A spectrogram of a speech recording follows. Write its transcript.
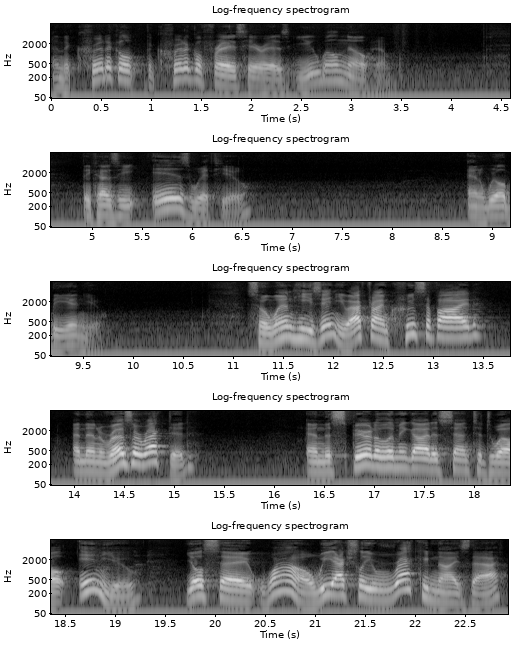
And the critical, the critical phrase here is you will know him because he is with you and will be in you. So when he's in you, after I'm crucified, and then resurrected, and the Spirit of the living God is sent to dwell in you, you'll say, Wow, we actually recognize that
